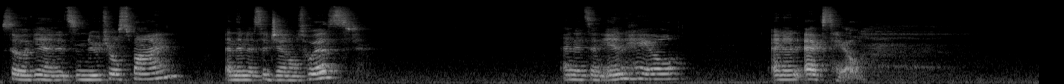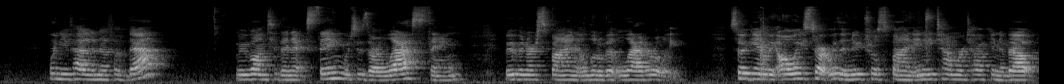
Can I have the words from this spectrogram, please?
So again, it's a neutral spine and then it's a gentle twist. And it's an inhale and an exhale. When you've had enough of that, move on to the next thing, which is our last thing, moving our spine a little bit laterally. So again, we always start with a neutral spine anytime we're talking about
